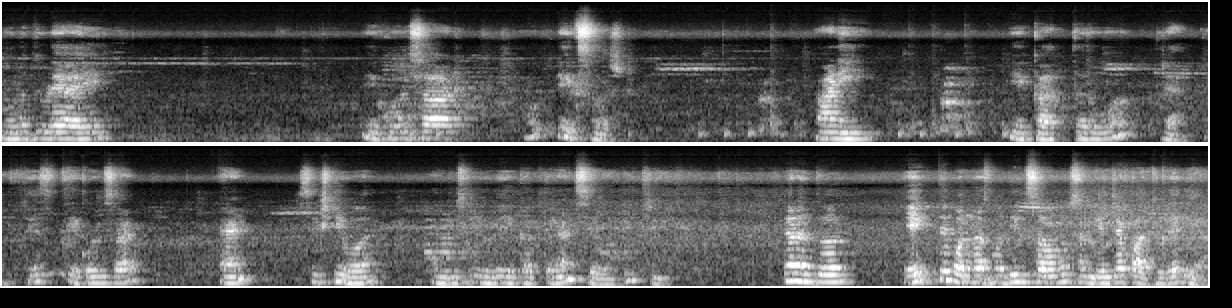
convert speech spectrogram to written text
दोनच जुड्या आहे. एकोणसाठ. हो, एकसष्ट. आणि एकाहत्तर व त्र्याहत्तर. तेच एकोणसाठ अँड सिक्स्टी वन आणि दुसरी जुळे एकाहत्तर अँड सेवन्टी थ्री त्यानंतर एक ते पन्नासमधील सहमूळ संख्यांच्या पाच जुळ्या लिहा.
